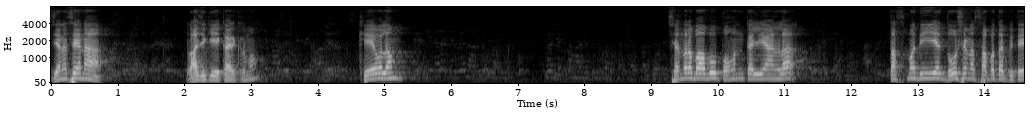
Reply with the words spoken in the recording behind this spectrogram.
జనసేన రాజకీయ కార్యక్రమం కేవలం చంద్రబాబు పవన్ కళ్యాణ్ల తస్మదీయ దూషణ సభ తప్పితే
